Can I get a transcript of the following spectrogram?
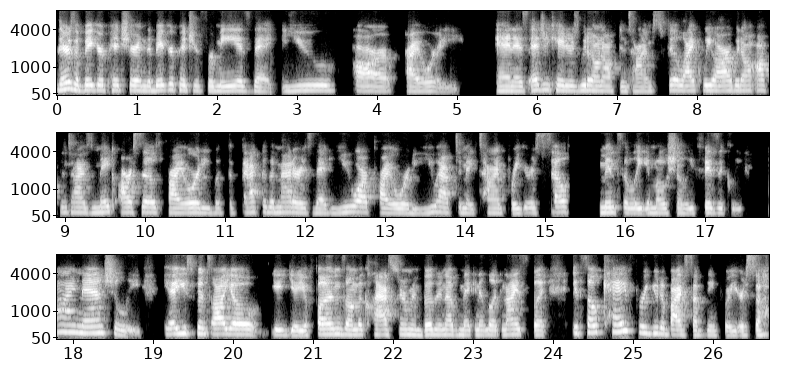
There's a bigger picture, and the bigger picture for me is that you are priority. And as educators, we don't oftentimes feel like we are. We don't oftentimes make ourselves priority. But the fact of the matter is that you are priority. You have to make time for yourself mentally, emotionally, physically financially. Yeah, you spent all your, your your funds on the classroom and building up, making it look nice, but it's okay for you to buy something for yourself.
